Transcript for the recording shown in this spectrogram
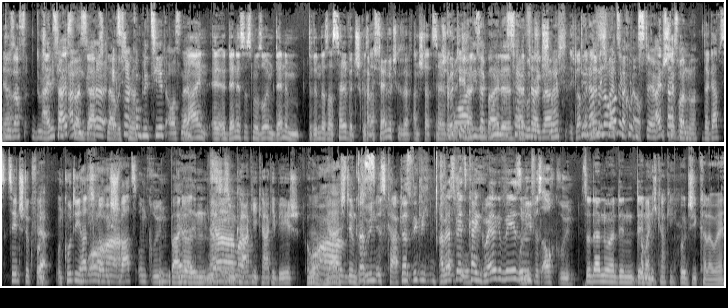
Nur... Du sagst, du Ein sprichst Size-One alles gab's, äh, glaub ich, extra ne? kompliziert aus, ne? Nein, äh, Dennis ist nur so im Denim drin, dass er Salvage gesagt Hab ich Salvage gesagt? anstatt Salvage. Kutti Boah, hatte dieser beide. Salvage, glaub ne? ich, Ich glaube, Den da, hatte nicht mal verkauft. Ein Stefan. war nur. da gab's zehn Stück von. Ja. Und Kutti hat, glaube ich, schwarz und grün. Beide in in... Ja, Ja, das ist so ein. Kaki, Kaki beige. Oh, Boah, ja, stimmt. das- Grün ist Kaki. Das ist wirklich ein aber das wäre jetzt kein Grail gewesen, Oliv ist auch grün. sondern nur den, den Aber nicht Kaki. OG Colorway.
